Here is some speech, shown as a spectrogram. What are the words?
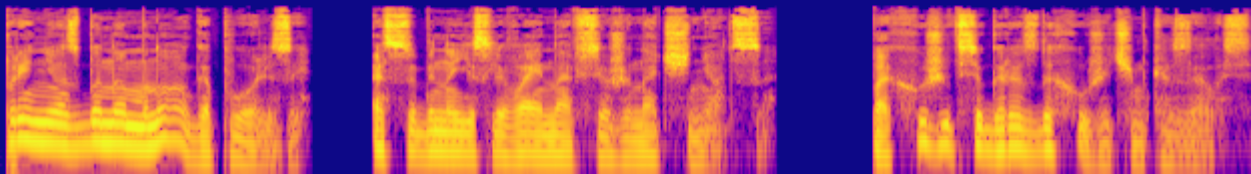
принес бы нам много пользы, особенно если война все же начнется. Похоже, все гораздо хуже, чем казалось.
